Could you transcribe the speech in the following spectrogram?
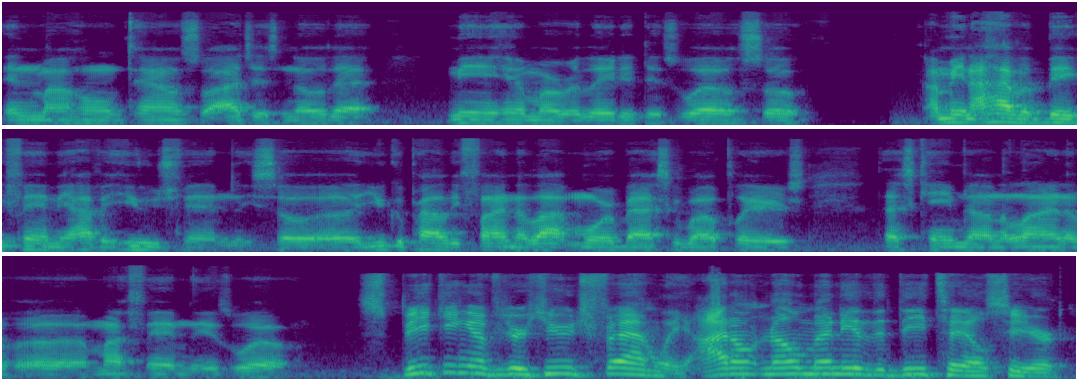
in my hometown. So I just know that me and him are related as well. So I mean, I have a big family. I have a huge family, so uh, you could probably find a lot more basketball players that's came down the line of uh, my family as well. Speaking of your huge family, I don't know many of the details here,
